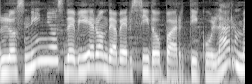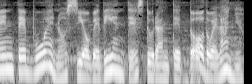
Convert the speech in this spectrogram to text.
Los niños debieron de haber sido particularmente buenos y obedientes durante todo el año,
